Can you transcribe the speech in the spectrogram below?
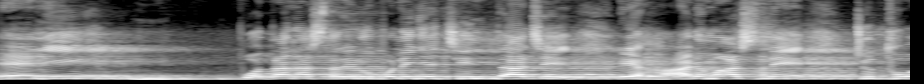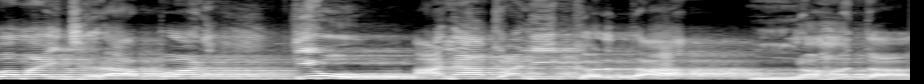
એની પોતાના શરીર ઉપરની જે ચિંતા છે, એ હાડમાસને ચૂથવામાં જરા પણ તેઓ આનાકાની કરતા ન હતા.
